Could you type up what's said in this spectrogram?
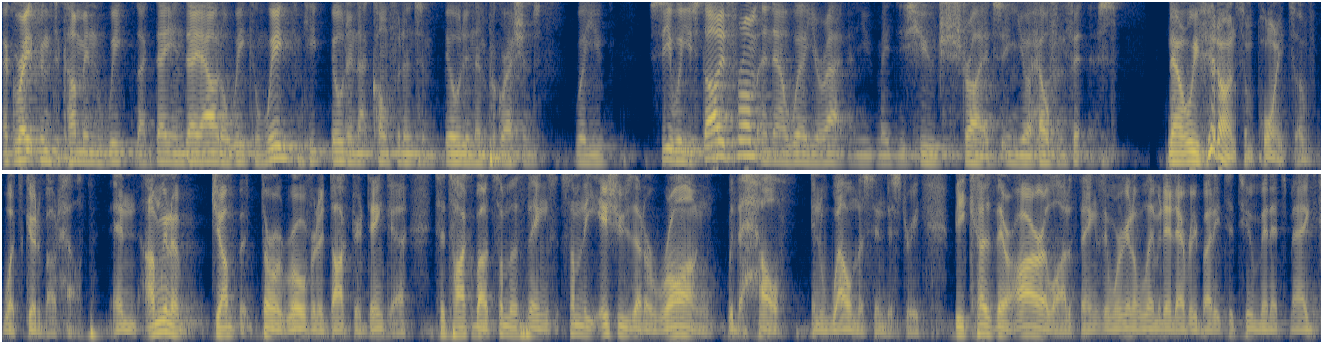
a great thing to come in week, like day in, day out, or week and week, and keep building that confidence and building them progressions where you see where you started from and now where you're at, and you've made these huge strides in your health and fitness. Now, we've hit on some points of what's good about health. And I'm going to jump, throw it over to Dr. Dinka to talk about some of the things, some of the issues that are wrong with the health and wellness industry, because there are a lot of things, and we're going to limit it everybody to two minutes, Meg.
